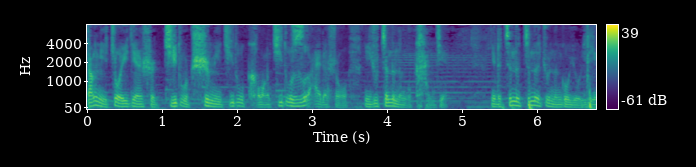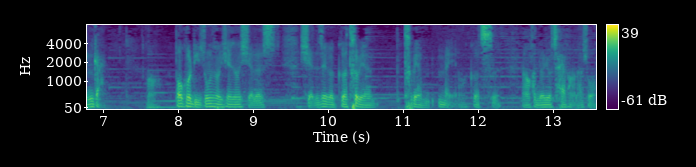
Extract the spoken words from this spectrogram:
当你做一件事极度痴迷、极度渴望、极度热爱的时候，你就真的能够看见，你的真的真的就能够有灵感，啊，包括李宗盛先生写的写的这个歌特别特别美啊，歌词。然后很多人就采访他说：“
